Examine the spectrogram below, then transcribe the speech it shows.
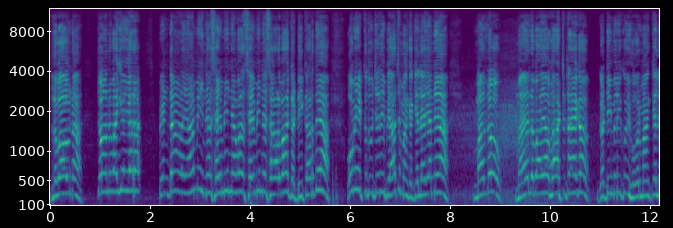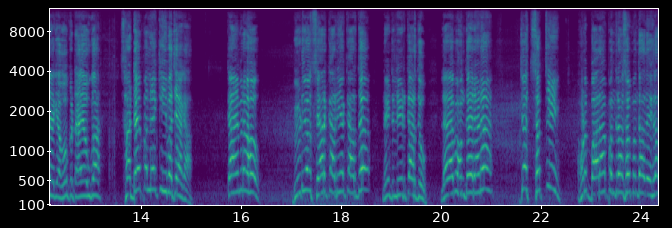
ਲਵਾਓ ਨਾ। ਕਿਉਂ ਲਵਾਈਏ ਯਾਰ? ਪਿੰਡਾਂ ਵਾਲਿਆਂ ਮਹੀਨੇ 6 ਮਹੀਨੇ ਬਾਅਦ 6 ਮਹੀਨੇ ਸਾਲ ਬਾਅਦ ਗੱਡੀ ਕੱਢਦੇ ਆ। ਉਹ ਵੀ ਇੱਕ ਦੂਜੇ ਦੀ ਵਿਆਹ 'ਚ ਮੰਗ ਕੇ ਲੈ ਜਾਂਦੇ ਆ। ਮੰਨ ਲਓ, ਮੈਂ ਲਵਾਇਆ ਫਾਸਟ ਟੈਗ, ਗੱਡੀ ਮੇਰੀ ਕੋਈ ਹੋਰ ਮੰਗ ਕੇ ਲੈ ਗਿਆ, ਉਹ ਕਟਾਇਆ ਹੋਊਗਾ। ਸਾਡੇ ਪੱਲੇ ਕੀ ਬਚਿਆਗਾ? ਕਾਇਮ ਰਹੋ। ਵੀਡੀਓ ਸ਼ੇਅਰ ਕਰਨੀਆਂ ਕਰ ਦਿਓ, ਨਹੀਂ ਡਿਲੀਟ ਕਰ ਦਿਓ। ਲਾਈਵ ਹੁੰਦੇ ਰਹਿਣਾ। ਜੇ ਸੱਚੀ, ਹੁਣ 12 1500 ਬੰਦਾ ਦੇਖਦਾ,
